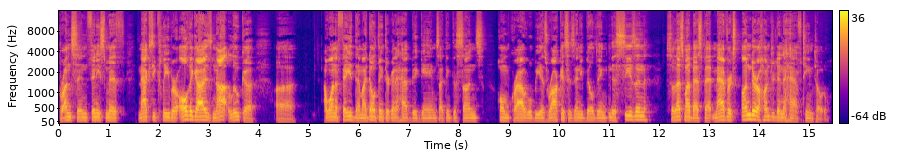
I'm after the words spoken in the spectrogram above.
Brunson, Finney Smith, Maxi Kleber, all the guys not Luka. Uh, I want to fade them. I don't think they're going to have big games. I think the Suns' home crowd will be as raucous as any building this season. So that's my best bet. Mavericks under 100 and a half team total.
